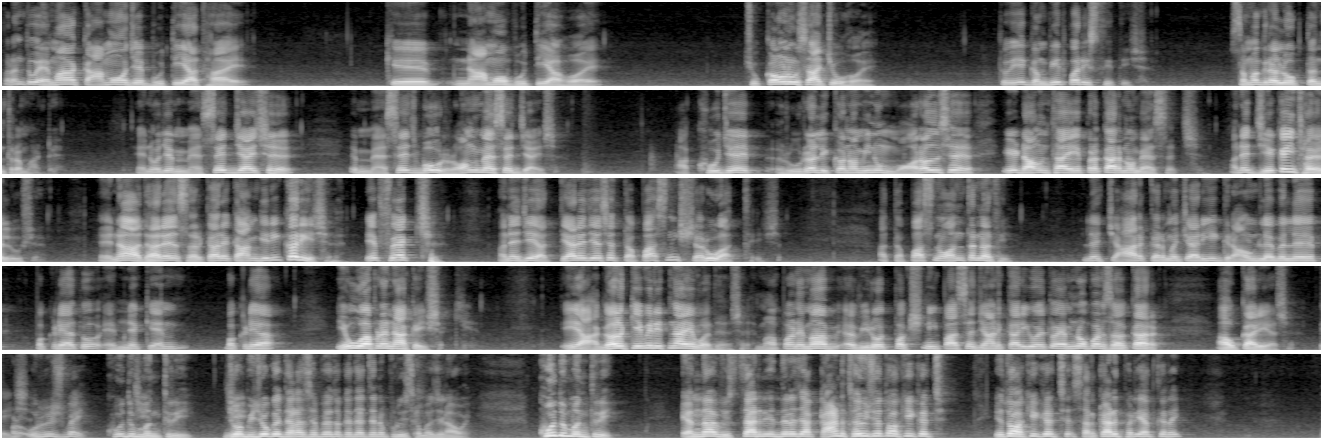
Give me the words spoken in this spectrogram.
પરંતુ એમાં કામો જે ભૂતિયા થાય કે નામો ભૂતિયા હોય, ચૂકવણું સાચું હોય, તો એ ગંભીર પરિસ્થિતિ છે. સમગ્ર લોકતંત્ર માટે. એનો જે મેસેજ જાય છે, એ મેસેજ બહુ રોંગ મેસેજ જાય છે. આખું જે રૂરલ ઇકોનોમીનું મોરલ છે, એ ડાઉન થાય એ પ્રકારનો મેસેજ છે. અને જે કંઈ થયેલું છે, એના આધારે સરકારે કામગીરી કરી છે, એ ફેક્ટ છે. અને જે અત્યારે જે છે, તપાસની શરૂઆત થઈ છે. આ તપાસનો અંત નથી. એટલે ચાર કર્મચારી ગ્રાઉન્ડ લેવલે પકડ્યા તો એમને કેમ પકડ્યા? એવું આપણે ના કહી શકીએ. એ આગળ કેવી રીતના એ વધે છે? એમાં પણ એમાં વિરોધ પક્ષની પાસે જાણકારી હોય તો એમનો પણ સહકાર આવકાર્ય છે. ઉર્વિશભાઈ ખુદ મંત્રી જો. બીજો કોઈ ધારાસભ્ય હોય તો કદાચ એને પૂરી સમજ ના હોય. ખુદ મંત્રી એમના વિસ્તારની અંદર જ આ કાંડ થયું છે તો હકીકત છે. એ તો હકીકત છે. સરકારે જ ફરિયાદ કરાઈ.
